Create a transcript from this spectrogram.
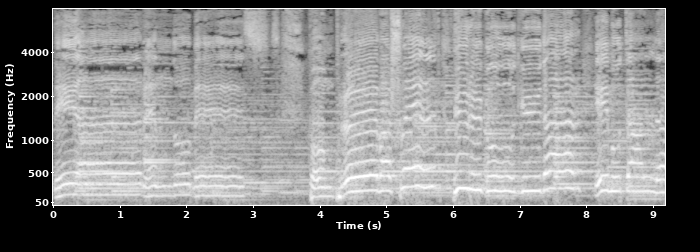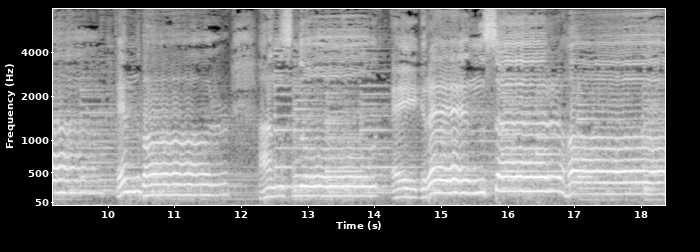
det är ändå bäst. Kom pröva själv hur god Gud är emot alla en var. Hans nåd ej gränser har.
